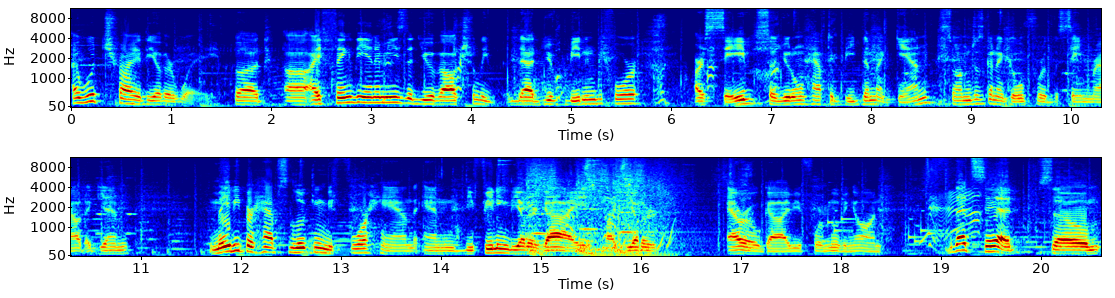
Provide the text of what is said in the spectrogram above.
I would try the other way, but uh, I think the enemies that you've actually that you've beaten before are saved so you don't have to beat them again. So I'm just gonna go for the same route again. Maybe perhaps looking beforehand and defeating the other guy, like the other arrow guy before moving on. But that's it. So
